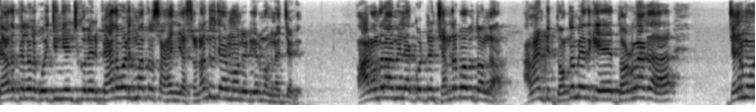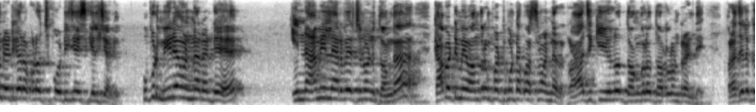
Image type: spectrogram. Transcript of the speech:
పేద పిల్లలకు వైద్యం చేయించుకోలేని పేదవాళ్ళకి మాత్రం సహాయం చేస్తున్నాడు. అందుకు జగన్మోహన్ రెడ్డి గారు మాకు నచ్చాడు. ఆరు వందల హామీలు ఎగ్గొట్టిన చంద్రబాబు దొంగ అలాంటి దొంగ మీదకి దొరలాగా జగన్మోహన్ రెడ్డి గారు ఒకడొచ్చి వచ్చి పోటీ చేసి గెలిచాడు. ఇప్పుడు మీరేమంటున్నారంటే ఇన్ని హామీలు నెరవేర్చిన దొంగ కాబట్టి మేము అందరం పట్టుకుంటాకు వస్తున్నాం అంటున్నారు. రాజకీయంలో దొంగలు దొరలుండరండి ప్రజలకు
